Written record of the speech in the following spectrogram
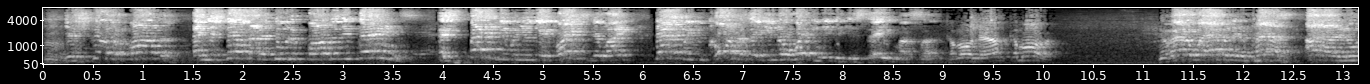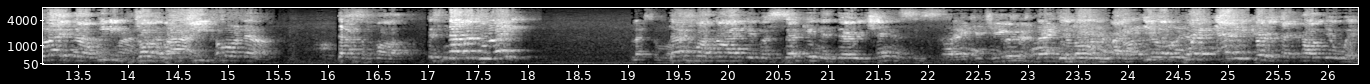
Hmm. You're still a father, and you still got to do the fatherly things. Especially when you get Christ in your life, that's when you call and say, you know what, you need to get saved, my son. Come on now. Come on. No matter what happened in the past, I got a new life now. We need to talk about Right. Jesus. Come on now. That's the father. It's never too late. Bless him, Lord. That's why God give us second and third chances. Thank you, Jesus. Thank to you, Lord. right. You can break any curse that comes your way.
